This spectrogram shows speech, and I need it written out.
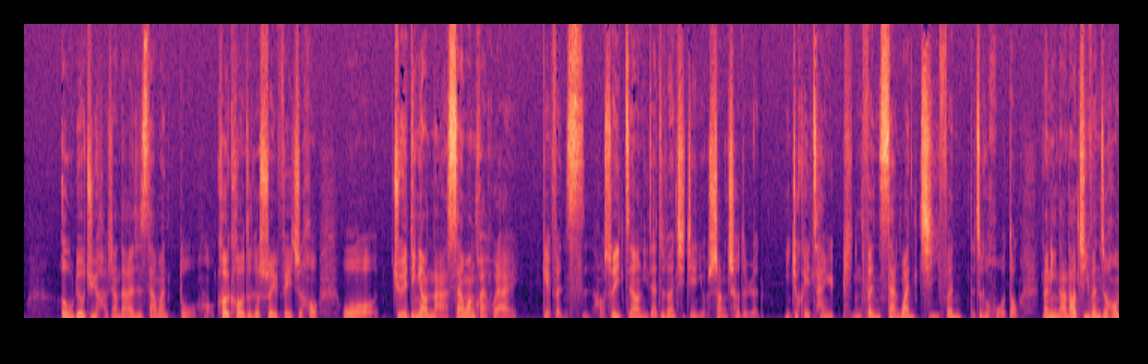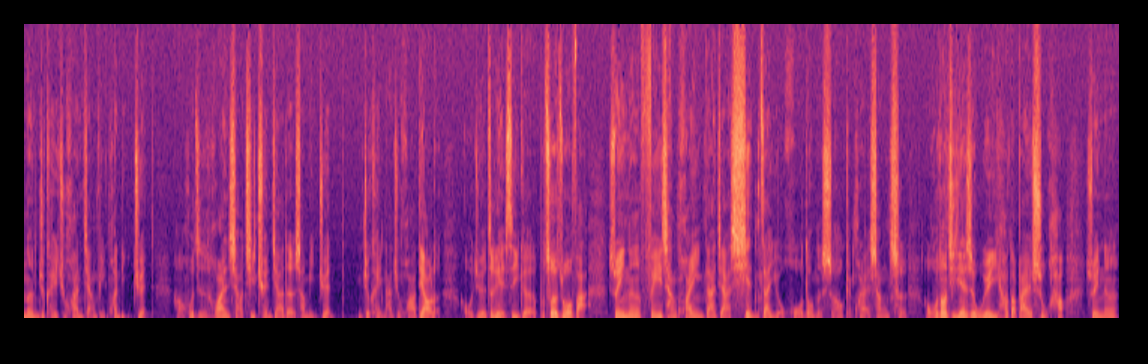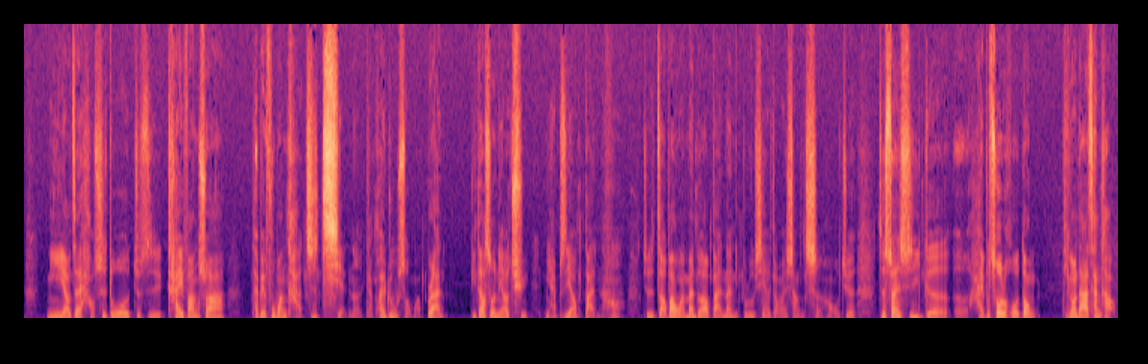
二五六 G 好像大概是三万多哈，扣一扣这个税费之后，我决定要拿三万块回来给粉丝，好，所以只要你在这段期间有上车的人，你就可以参与平分三万积分的这个活动。那你拿到积分之后呢，你就可以去换奖品、换礼券，好，或者是换小七全家的商品券，你就可以拿去花掉了。我觉得这个也是一个不错的做法，所以呢，非常欢迎大家现在有活动的时候赶快来上车。好，活动期间是五月一号到八月十五号，所以呢。你也要在好事多就是开放刷台北富邦卡之前呢，赶快入手嘛，不然你到时候你要去，你还不是要办哈？就是早办晚办都要办，那你不如现在赶快上车哈。我觉得这算是一个呃还不错的活动，提供大家参考。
